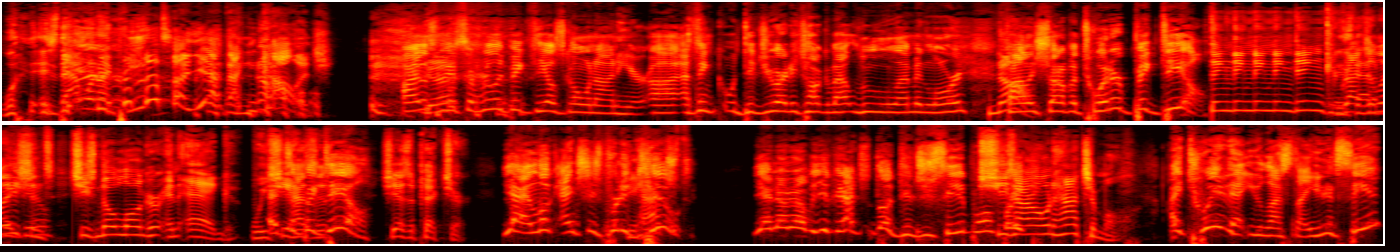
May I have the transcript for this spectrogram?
What is that when I peaked? yeah, back in college. All right, listen, there's some really big deals going on here. Uh, I think, did you already talk about Lululemon, Lauren? No. Finally shut up on Twitter? Big deal. Ding ding ding ding ding! that a big Congratulations. deal? She's no longer an egg. We, It's she a has big deal. She has a picture. Yeah, and look, and she's pretty She cute. hatched? Yeah, no, no, but you can actually look. Did you see it, Paul? She's Freak? our own Hatchimal. I tweeted at you last night. You didn't see it?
